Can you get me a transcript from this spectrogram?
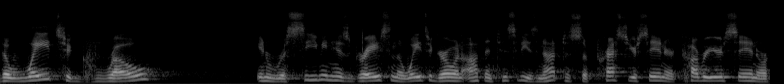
the way to grow in receiving His grace and the way to grow in authenticity is not to suppress your sin or cover your sin or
